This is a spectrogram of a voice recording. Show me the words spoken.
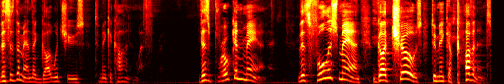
this is the man that God would choose to make a covenant with. This broken man, this foolish man, God chose to make a covenant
